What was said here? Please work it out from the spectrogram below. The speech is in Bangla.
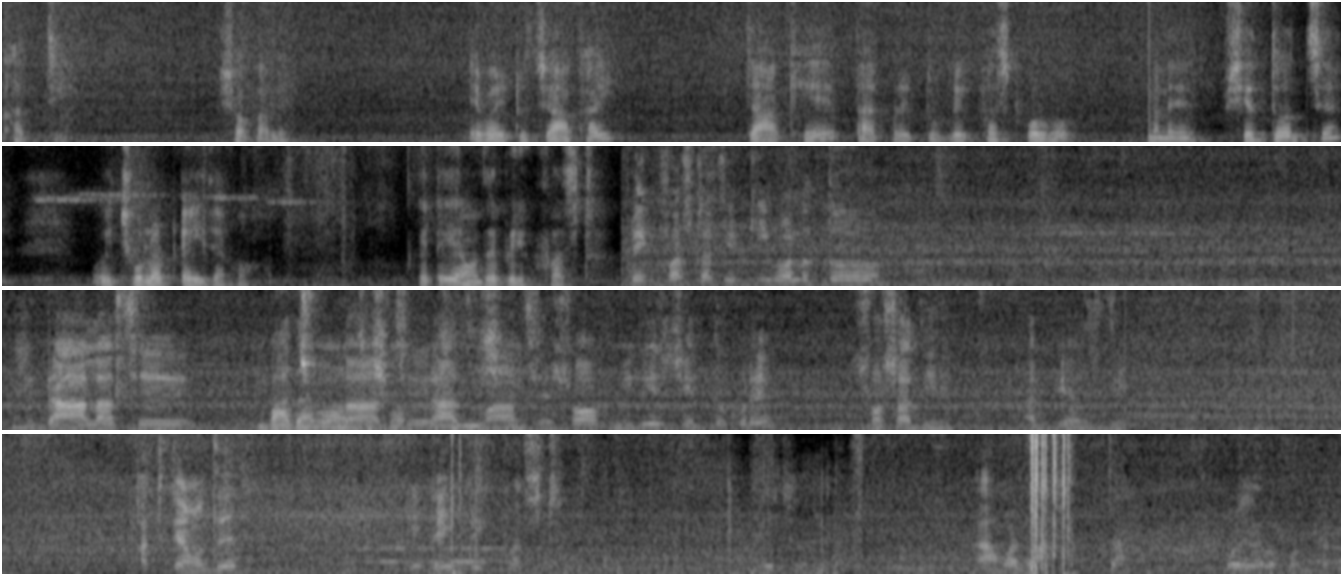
খাচ্ছি সকালে। এবার একটু চা খাই। চা খেয়ে তারপরে একটু ব্রেকফাস্ট করব। মানে সেদ্ধ হচ্ছে। ওই ছোলা এই দেখো এটাই আমাদের ব্রেকফাস্ট ব্রেকফাস্ট আছে কি বলো তো ডাল আছে বাদাম আছে রাজমা আছে সব মিলিয়ে সেদ্ধ করে শশা দিয়ে আর পেঁয়াজ দিয়ে। আজকে আমাদের এটাই ব্রেকফাস্ট বুঝেছ? আমার চা পড়ে গেল ফোনটা।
